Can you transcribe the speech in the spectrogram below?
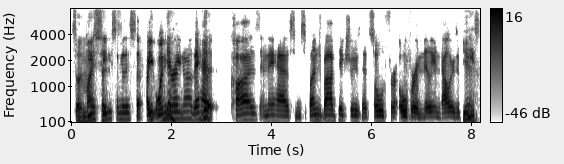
So in Do my you see some of this stuff are you on here right now they yeah, have KAWS and they have some spongebob pictures that sold for over a million dollars a Yeah. piece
